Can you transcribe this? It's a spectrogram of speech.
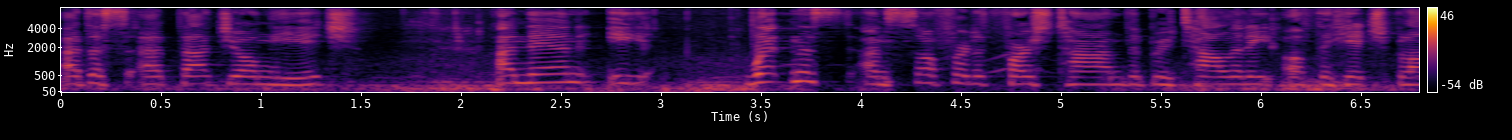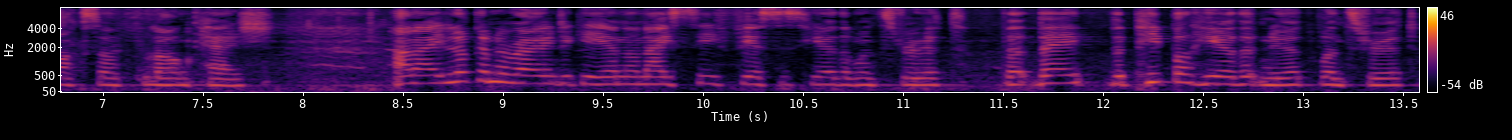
at, this, at that young age, and then he witnessed and suffered at first hand the brutality of the H blocks of Long Kesh. And I looking around again and I see faces here that went through it. That they the people here that knew it went through it.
